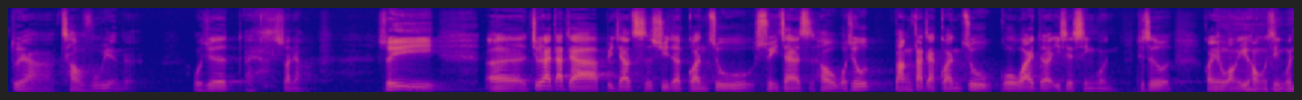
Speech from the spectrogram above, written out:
对啊，超敷衍的。我觉得，哎呀，算了。所以，呃，就在大家比较持续的关注水灾的时候，我就帮大家关注国外的一些新闻，就是关于王力宏的新闻。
